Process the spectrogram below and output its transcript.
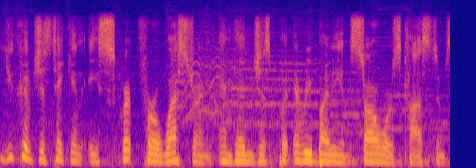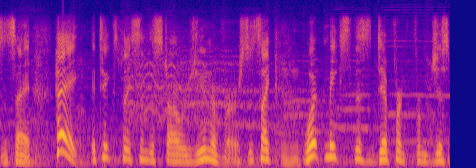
you could have just taken a script for a western and then just put everybody in Star Wars costumes and say, hey, it takes place in the Star Wars universe. It's like, mm-hmm. what makes this different from just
